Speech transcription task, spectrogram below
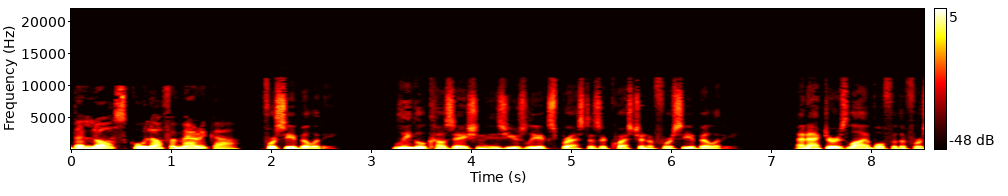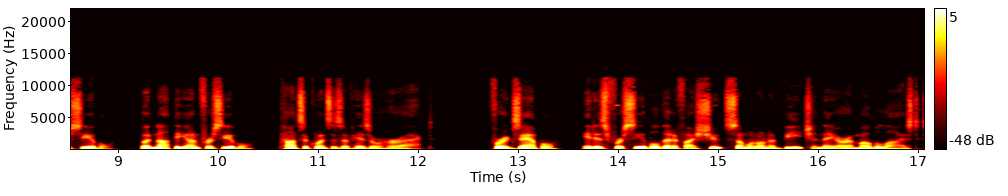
The Law School of America. Foreseeability. Legal causation is usually expressed as a question of foreseeability. An actor is liable for the foreseeable, but not the unforeseeable, consequences of his or her act. For example, it is foreseeable that if I shoot someone on a beach and they are immobilized,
